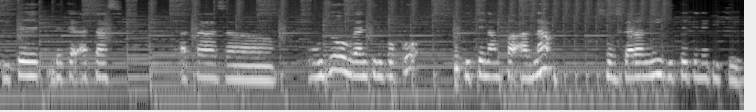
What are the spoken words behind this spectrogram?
kita dekat atas atas uh, ujung ranting pokok kita nampak anak. So sekarang ni kita kena fikir.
